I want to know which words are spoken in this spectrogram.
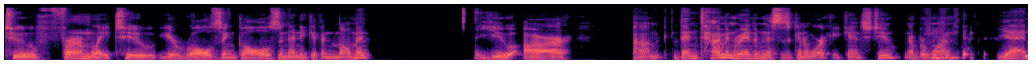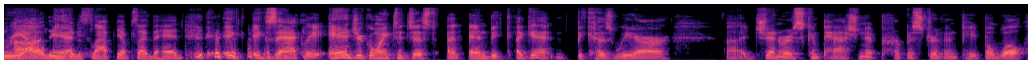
too firmly to your roles and goals in any given moment, you are um, then time and randomness is going to work against you. Number one, yeah, and reality uh, is going to slap you upside the head. exactly, and you're going to just and, and be, again because we are uh, generous, compassionate, purpose-driven people. Well,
